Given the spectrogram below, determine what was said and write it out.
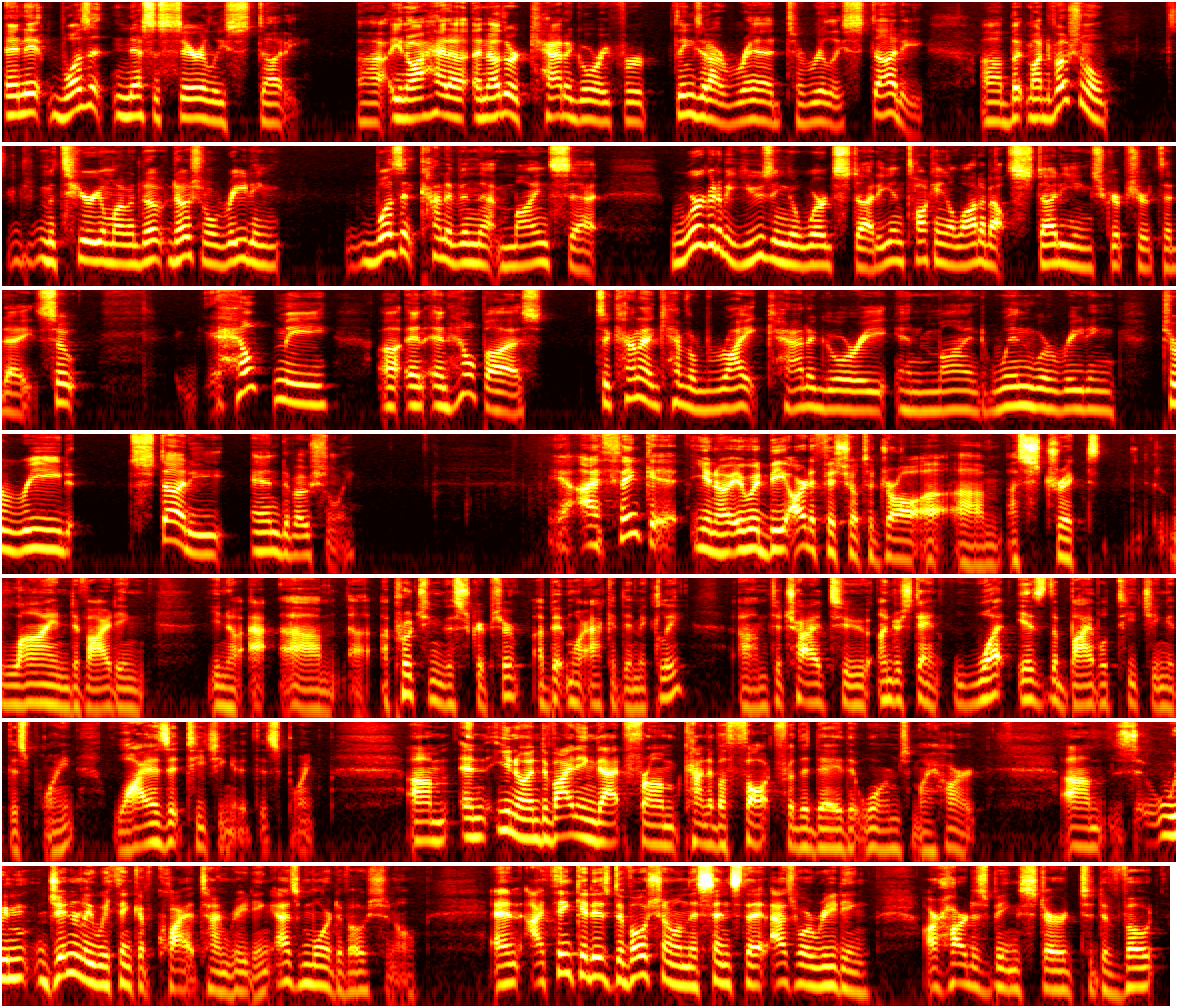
and it wasn't necessarily study. Uh, you know, I had a, another category for things that I read to really study, uh, but my devotional material, my devotional reading wasn't kind of in that mindset. We're going to be using the word study and talking a lot about studying scripture today. So help me uh, and, and help us to kind of have a right category in mind when we're reading to read, study, and devotionally. Yeah, I think it, you know it would be artificial to draw a, um, a strict line dividing, you know, a, um, uh, approaching the scripture a bit more academically. Um, to try to understand what is the Bible teaching at this point, why is it teaching it at this point, um, and you know, and dividing that from kind of a thought for the day that warms my heart. Um, so we generally we think of quiet time reading as more devotional, and I think it is devotional in the sense that as we're reading, our heart is being stirred to devote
